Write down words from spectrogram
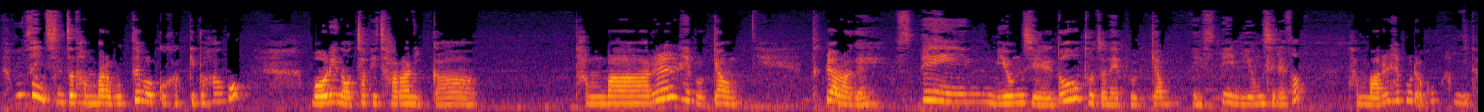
평생 진짜 단발을 못 해볼 것 같기도 하고 머리는 어차피 자라니까 단발을 해볼 겸 특별하게 스페인 미용실도 도전해 볼 겸 네, 스페인 미용실에서 단발을 해보려고 합니다.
